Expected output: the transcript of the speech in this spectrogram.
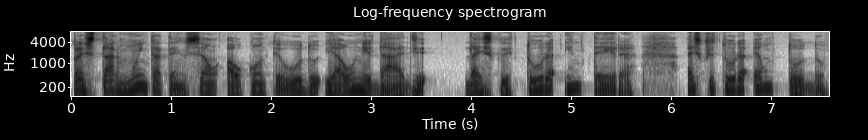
prestar muita atenção ao conteúdo e à unidade da Escritura inteira. A Escritura é um todo,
